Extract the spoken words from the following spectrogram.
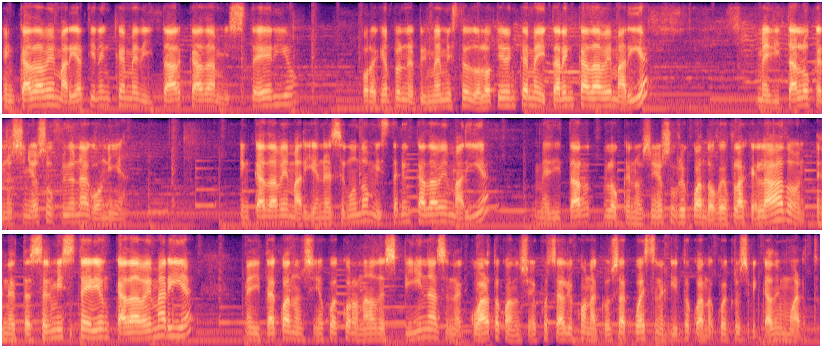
En cada Ave María tienen que meditar cada misterio. Por ejemplo, en el primer misterio de dolor tienen que meditar en cada Ave María. Meditar lo que el Señor sufrió en agonía. En cada Ave María. En el segundo misterio, en cada Ave María, meditar lo que el Señor sufrió cuando fue flagelado. En el tercer misterio, en cada Ave María, meditar cuando el Señor fue coronado de espinas. En el cuarto, cuando el Señor salió con la cruz a cuesta. En el quinto, cuando fue crucificado y muerto.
